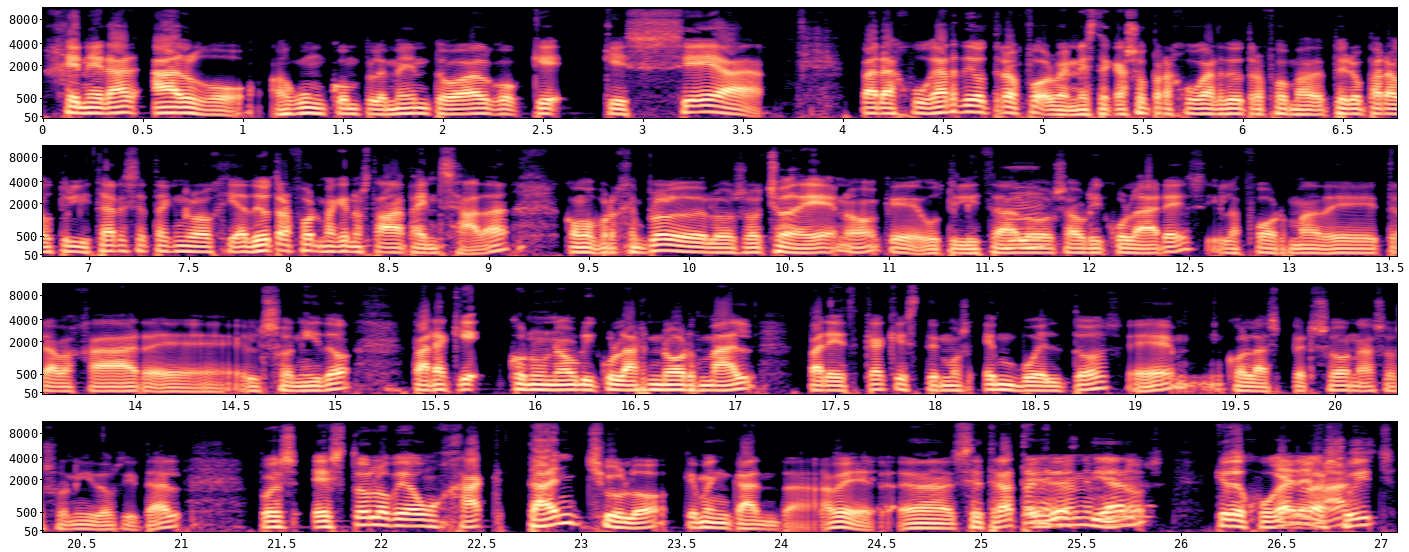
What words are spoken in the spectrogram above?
generar algo, algún complemento, algo que que sea para jugar de otra forma, en este caso para jugar de otra forma, pero para utilizar esa tecnología de otra forma que no estaba pensada, como por ejemplo lo de los 8D, ¿no? que utiliza los auriculares y la forma de trabajar eh, el sonido para que con un auricular normal parezca que estemos envueltos ¿eh? con las personas o sonidos y tal. Pues esto lo veo un hack tan chulo que me encanta. A ver, eh, se trata ni menos que de jugar en la Switch,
